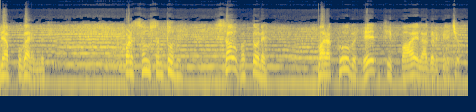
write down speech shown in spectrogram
ત્યાં પુગાય એમ નથી. પણ સૌ સંતોને સૌ ભક્તોને મારા ખૂબ હેતથી પાયલ આગળ કહેજો.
